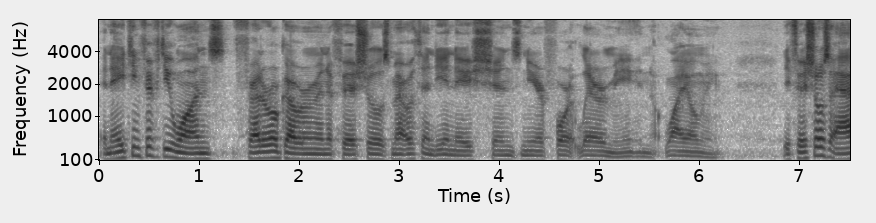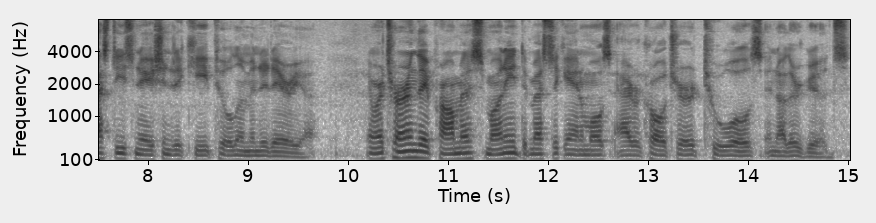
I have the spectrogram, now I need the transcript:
In 1851, federal government officials met with Indian nations near Fort Laramie in Wyoming. The officials asked each nation to keep to a limited area. In return, they promised money, domestic animals, agriculture, tools, and other goods.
